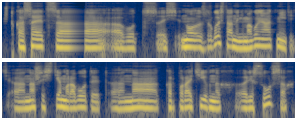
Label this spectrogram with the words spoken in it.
Что касается а, вот, но с другой стороны, не могу не отметить, а, наша система работает а, на корпоративных ресурсах,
